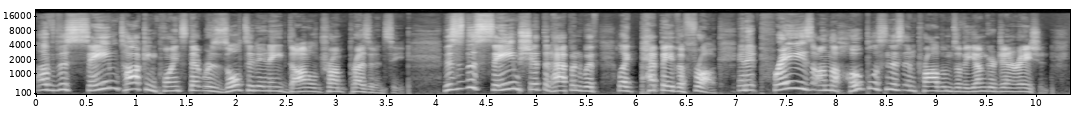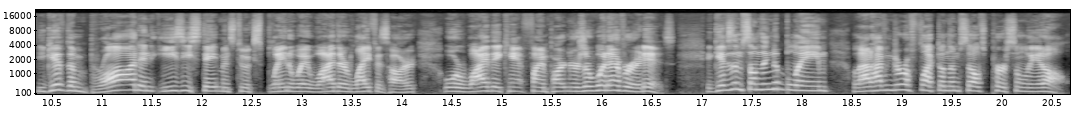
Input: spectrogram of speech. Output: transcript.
of the same talking points that resulted in a Donald Trump presidency. This is the same shit that happened with like Pepe the Frog, and it preys on the hopelessness and problems of a younger generation. You give them broad and easy statements to explain away why their life is hard or why they can't find partners or whatever it is. It gives them something to blame without having to reflect on themselves personally at all.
